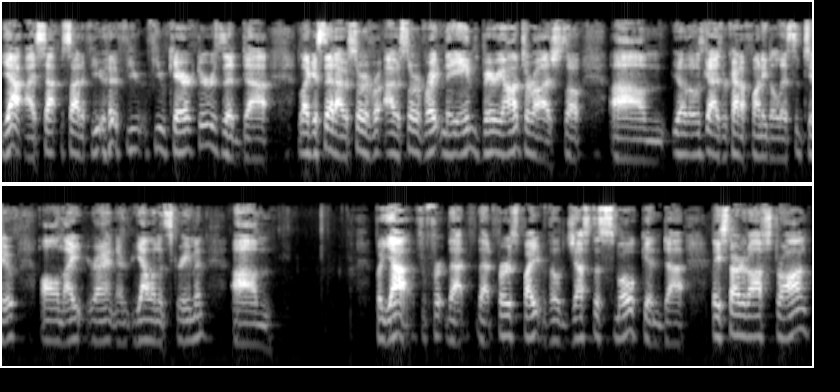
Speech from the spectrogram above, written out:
yeah, I sat beside a few, a few, few characters, and uh, like I said, I was sort of, I was sort of right in the Amesbury entourage. So um, you know, those guys were kind of funny to listen to all night, right, and yelling and screaming. Um, but yeah, for, for, that that first fight with the Justice Smoke, and uh, they started off strong,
